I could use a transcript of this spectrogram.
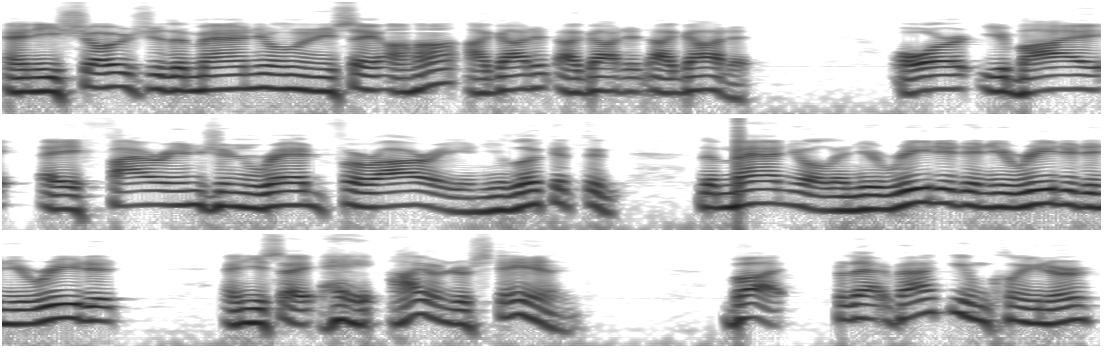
and he shows you the manual and you say, uh huh, I got it, I got it, I got it. Or you buy a fire engine red Ferrari and you look at the, the manual and you read it and you read it and you read it and you say, hey, I understand. But for that vacuum cleaner,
